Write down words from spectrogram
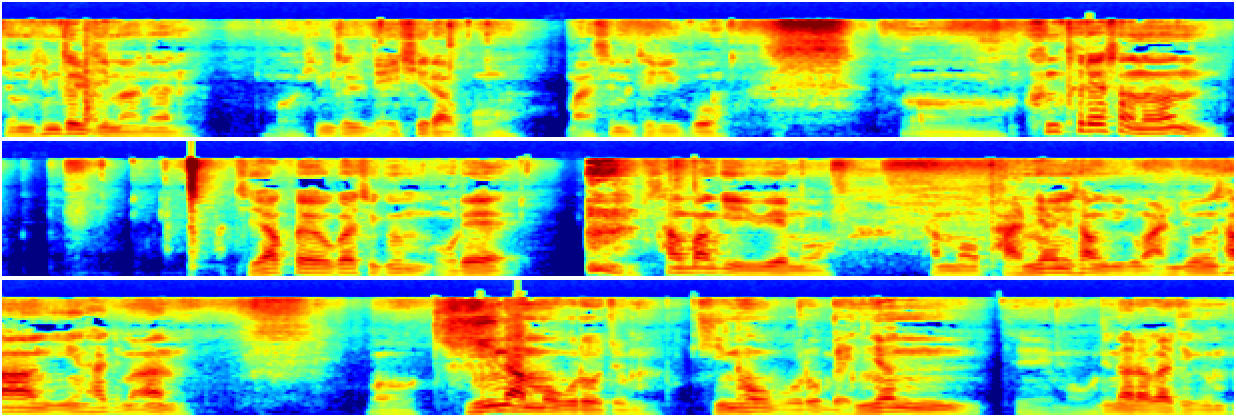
좀 힘들지만은 뭐 힘들 내시라고 말씀을 드리고 어, 큰 틀에서는 제약바이오가 지금 올해 상반기 이후에 뭐, 한 뭐 반년 이상 지금 안 좋은 상황이긴 하지만, 뭐, 긴 안목으로 좀, 긴 호흡으로 몇 년, 뭐, 우리나라가 지금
